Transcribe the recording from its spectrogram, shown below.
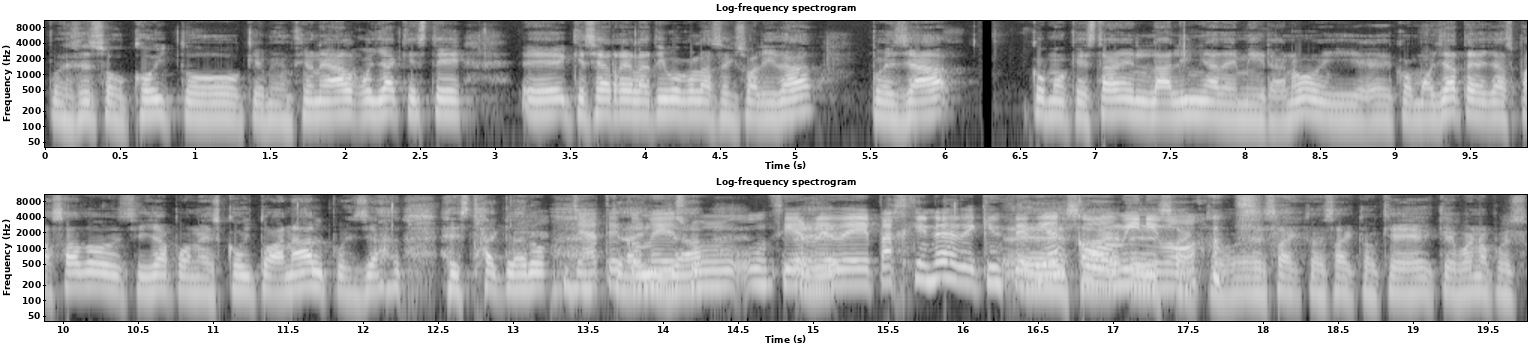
pues eso, coito, que mencione algo ya que esté, eh, que sea relativo con la sexualidad, pues ya como que está en la línea de mira, ¿no? Y eh, como ya te hayas pasado, si ya pones coito anal, pues ya está claro. Ya te comes un, cierre eh, de página de 15 días como mínimo. Exacto, exacto, exacto. Que, que bueno, pues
